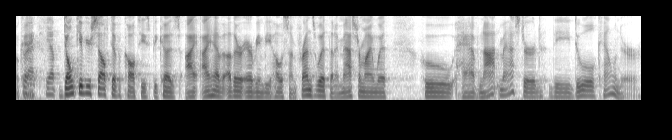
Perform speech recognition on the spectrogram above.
Okay. Correct, yep. Don't give yourself difficulties because I, I have other Airbnb hosts I'm friends with that I mastermind with who have not mastered the dual calendar.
